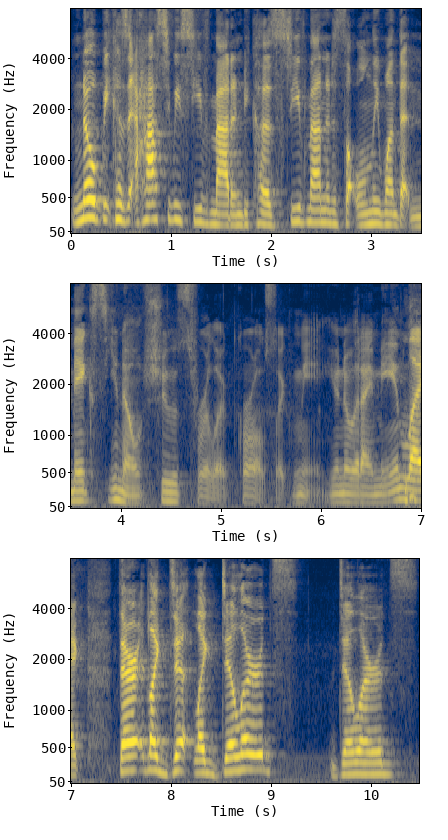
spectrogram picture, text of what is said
No, because it has to be Steve Madden because Steve Madden is the only one that makes you know shoes for like girls like me. You know what I mean? Mm-hmm. Like they're like Di- like Dillard's, Dillard's,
